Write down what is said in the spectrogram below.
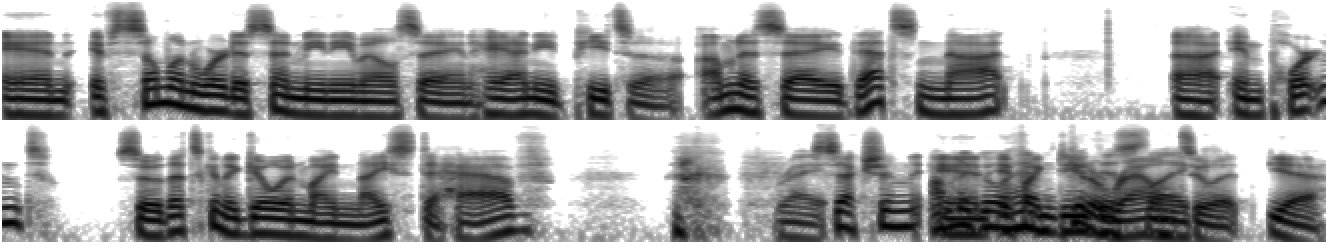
And if someone were to send me an email saying, "Hey, I need pizza," I'm gonna say that's not uh, important. So that's gonna go in my nice to have Right. section. I'm and go if ahead I and get around like- to it, yeah,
